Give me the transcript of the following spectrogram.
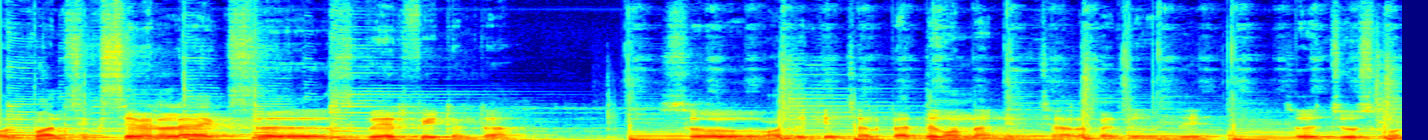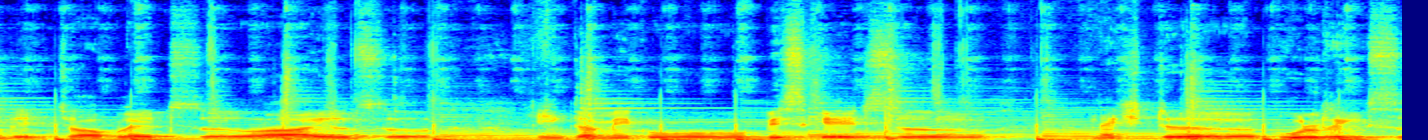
one point six seven lakhs square feet అంట. సో అందుకే చాలా పెద్దగా ఉందండి. చాలా పెద్దగా ఉంది. సో చూసుకోండి. చాక్లెట్స్ ఆయిల్స్ ఇంకా మీకు biscuits next cool drinks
